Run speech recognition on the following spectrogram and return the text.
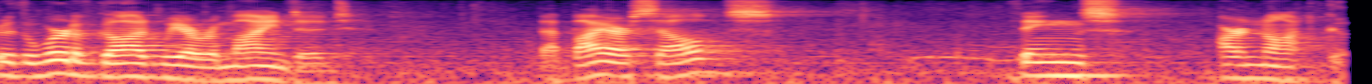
Through the Word of God, we are reminded that by ourselves, things are not good.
